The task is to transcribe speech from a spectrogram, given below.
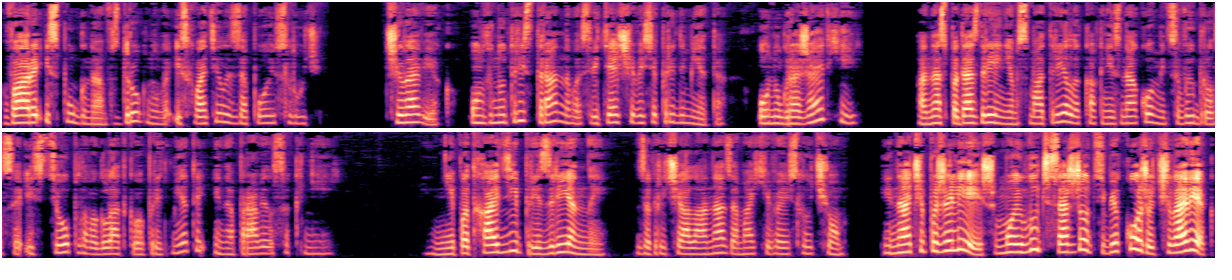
Вара испуганно вздрогнула и схватилась за пояс луч. Человек. Он внутри странного светящегося предмета. Он угрожает ей? Она с подозрением смотрела, как незнакомец выбрался из теплого гладкого предмета и направился к ней. «Не подходи, презренный!» — закричала она, замахиваясь лучом. «Иначе пожалеешь! Мой луч сожжет тебе кожу, человек!»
